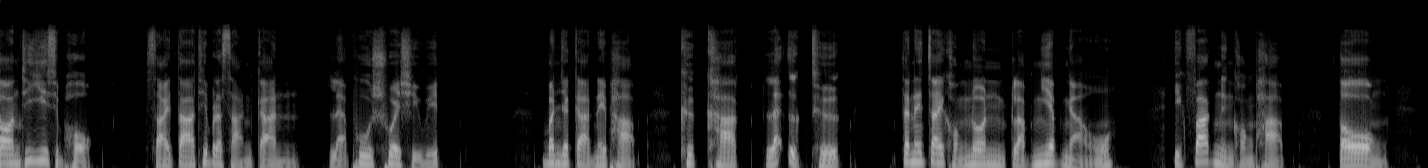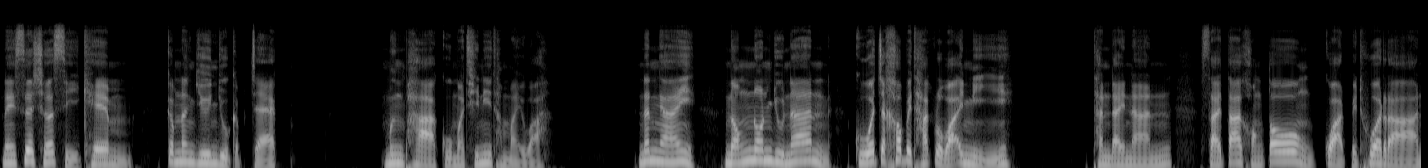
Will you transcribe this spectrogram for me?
ตอนที่ 26 สายตาที่ประสานกัน และผู้ช่วยชีวิต บรรยากาศในผับคึกคักและอึกทึก แต่ในใจของนนท์กลับเงียบเหงา อีกฟากหนึ่งของผับโตงในเสื้อเชิ้ตสีเข้มกำลังยืนอยู่กับแจ็ค มึงพากูมาที่นี่ทำไมวะ นั่นไง น้องนนท์อยู่นั่น กูว่าจะเข้าไปทักหรอวะไอหมี ทันใดนั้น สายตาของโต้งกวาดไปทั่วร้าน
